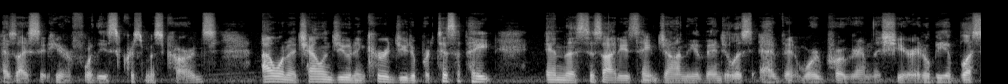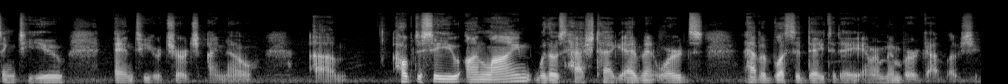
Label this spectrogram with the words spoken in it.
as I sit here for these Christmas cards, I want to challenge you and encourage you to participate in the Society of St. John the Evangelist Advent Word Program this year. It'll be a blessing to you and to your church, I know. Um, hope to see you online with those hashtag Advent words. Have a blessed day today, and remember, God loves you.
